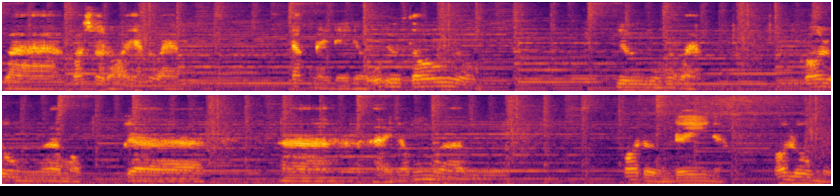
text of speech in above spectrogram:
và có sổ đỏ nha các bạn đất này đầy đủ yếu tố luôn. Dư luôn các bạn. Có luôn ờ, một uh, uh, hệ thống uh, có đường đi nè. Có luôn một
